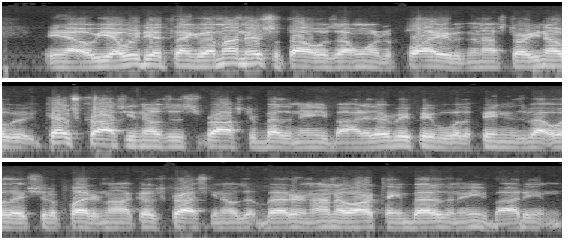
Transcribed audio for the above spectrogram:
you know, yeah, we did think about. It. My initial thought was I wanted to play, but then I started. You know, Coach Krosky knows this roster better than anybody. There'll be people with opinions about whether they should have played or not. Coach Krosky knows it better, and I know our team better than anybody. And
